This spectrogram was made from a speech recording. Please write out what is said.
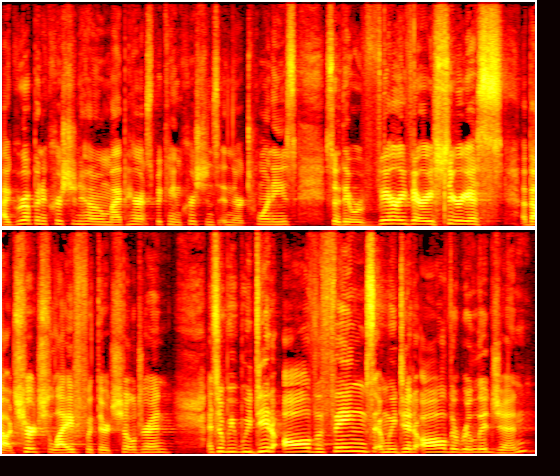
I grew up in a Christian home. My parents became Christians in their 20s, so they were very, very serious about church life with their children. And so we, we did all the things and we did all the religion.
